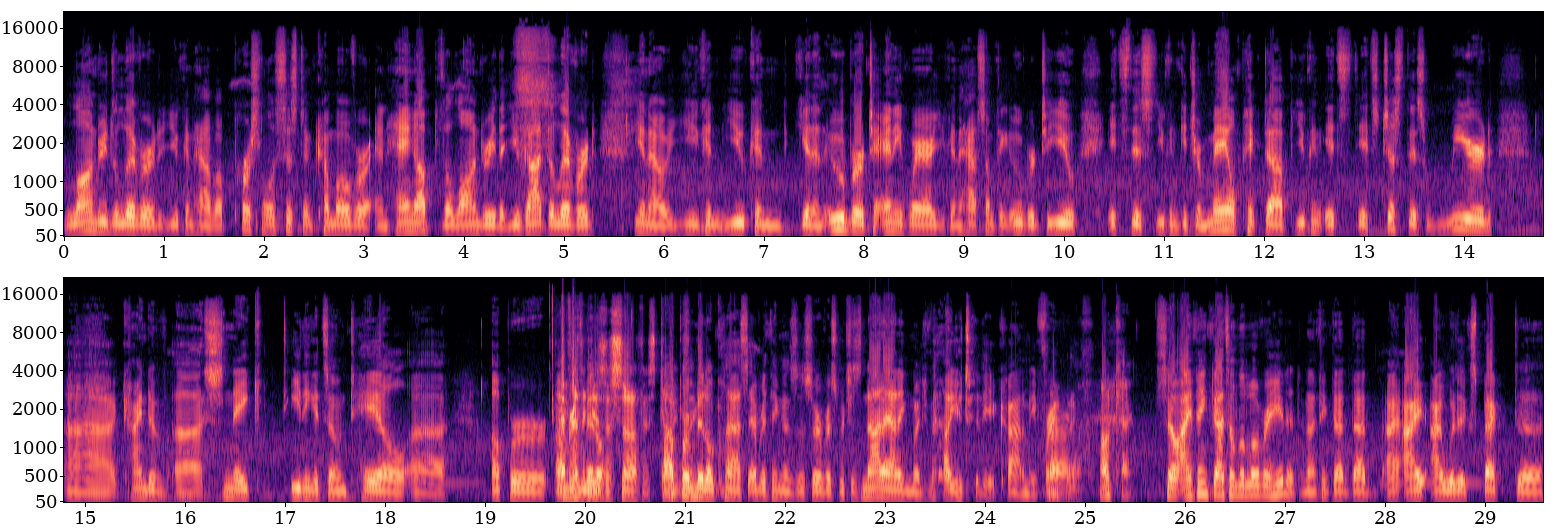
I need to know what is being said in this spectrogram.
laundry delivered. You can have a personal assistant come over and hang up the laundry that you got delivered. You know, you can you can get an Uber to anywhere. You can have something Ubered to you. It's this. You can get your mail picked up. You can. It's it's just this weird uh, kind of uh, snake eating its own tail. Upper, upper Everything middle, is a service. upper thing. middle class. Everything is a service, which is not adding much value to the economy, frankly. Okay. So I think that's a little overheated, and I think that that I I, I would expect. Uh,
